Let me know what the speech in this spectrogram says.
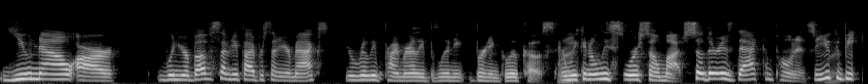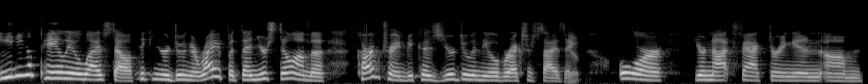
you now are when you're above 75% of your max, you're really primarily burning, burning glucose, and we can only store so much. So there is that component. So you could be eating a paleo lifestyle, thinking you're doing it right, but then you're still on the carb train because you're doing the over exercising, Yep. or you're not factoring in um,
